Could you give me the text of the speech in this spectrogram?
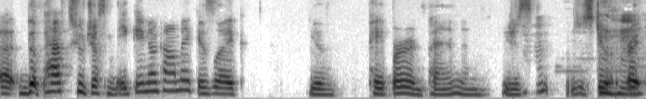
uh, the path to just making a comic is like you have paper and pen and you just mm-hmm. you just do mm-hmm. it right.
